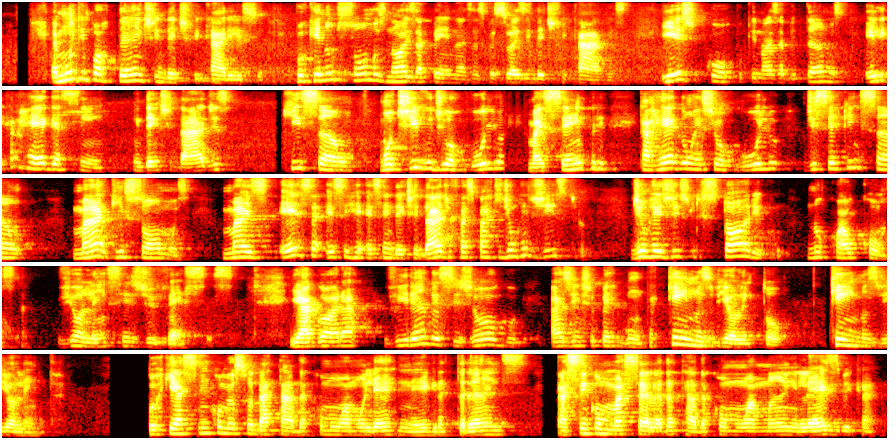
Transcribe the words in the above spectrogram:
É muito importante identificar isso, porque não somos nós apenas as pessoas identificáveis. E este corpo que nós habitamos, ele carrega, sim, identidades que são motivo de orgulho, mas sempre carregam esse orgulho de ser quem são, quem somos. Mas essa, esse, essa identidade faz parte de um registro de um registro histórico no qual consta violências diversas. E agora, virando esse jogo, a gente pergunta: quem nos violentou? Quem nos violenta? Porque assim como eu sou datada como uma mulher negra trans, assim como Marcela é datada como uma mãe lésbica,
